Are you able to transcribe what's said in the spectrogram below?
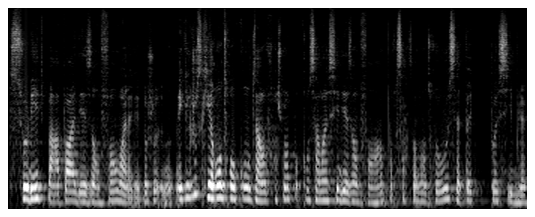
solide par rapport à des enfants, voilà, quelque chose, quelque chose qui rentre en compte, hein, franchement, pour, concernant ici des enfants, hein, pour certains d'entre vous, ça peut être possible.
